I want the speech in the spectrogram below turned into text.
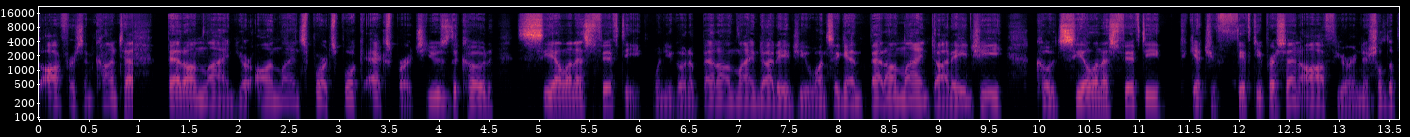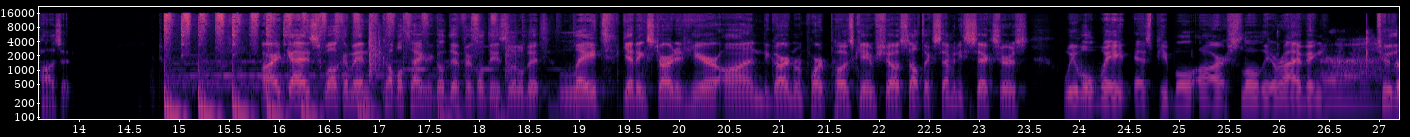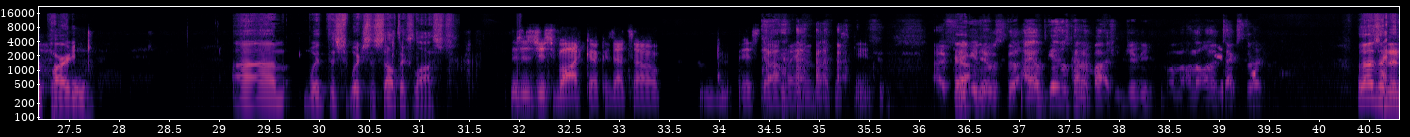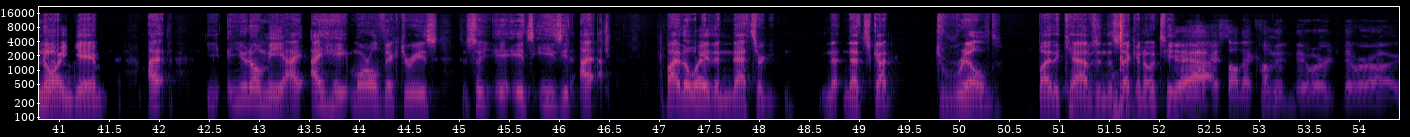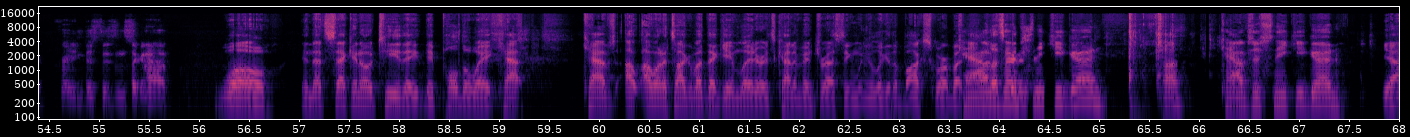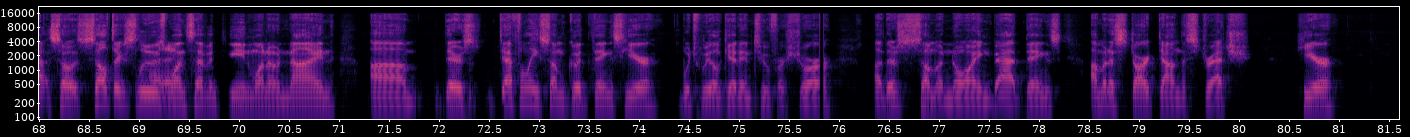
offers, and contests. Bet Online, your online sportsbook experts. Use the code CLNS50 when you go to betonline.ag. Once again, betonline.ag, code CLNS50 to get you 50% off your initial deposit. All right, guys, welcome in. Couple technical difficulties, a little bit late getting started here on the Garden Report post-game show, Celtics 76ers. We will wait as people are slowly arriving to the party. Um, with this, which the Celtics lost. This is just vodka because that's how pissed off I am about this game. I figured it was the. I was getting those kind of vibes from Jimmy on, on, the, on the text thread. Well, that was an annoying game. I, you know me, I, I hate moral victories, so it, it's easy. I, by the way, the Nets are Nets got drilled by the Cavs in the second OT. Yeah, I saw that coming. They were they were uh, creating distance in the second half. Whoa! In that second OT, they they pulled away. Cav, Cavs. I, I want to talk about that game later. It's kind of interesting when you look at the box score. But Cavs let's are get sneaky good. Huh? Cavs are sneaky good. Yeah. So Celtics lose they? 117, 109. Um, there's definitely some good things here, which we'll get into for sure. Uh, there's some annoying bad things. I'm going to start down the stretch here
